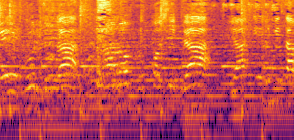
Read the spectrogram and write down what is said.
Libur juga. Kalau grup Kosida, ya ini kita.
